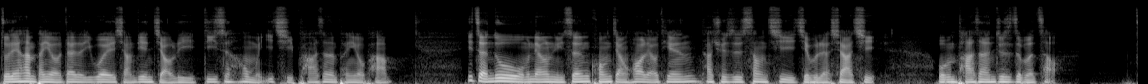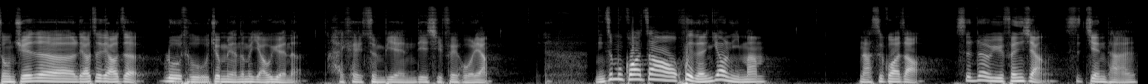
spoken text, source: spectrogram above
昨天和朋友带着一位想练脚力、第一次和我们一起爬山的朋友爬。一整路，我们两个女生狂讲话聊天，她却是上气接不了下气。我们爬山就是这么吵，总觉得聊着聊着，路途就没有那么遥远了，还可以顺便练习肺活量。你这么聒噪，会有人要你吗？哪是聒噪，是乐于分享，是健谈，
